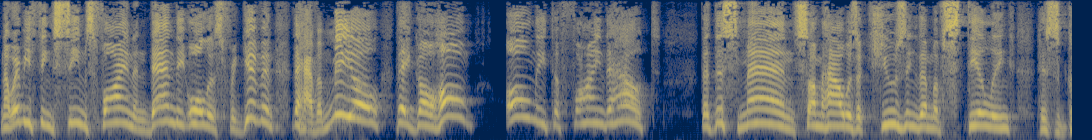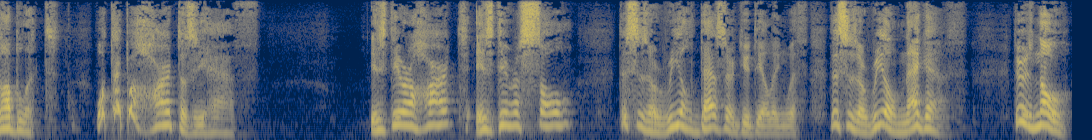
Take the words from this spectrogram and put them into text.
Now everything seems fine and dandy, all is forgiven, they have a meal, they go home, only to find out that this man somehow is accusing them of stealing his goblet. What type of heart does he have? Is there a heart? Is there a soul? This is a real desert you're dealing with. This is a real Negev. There is no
